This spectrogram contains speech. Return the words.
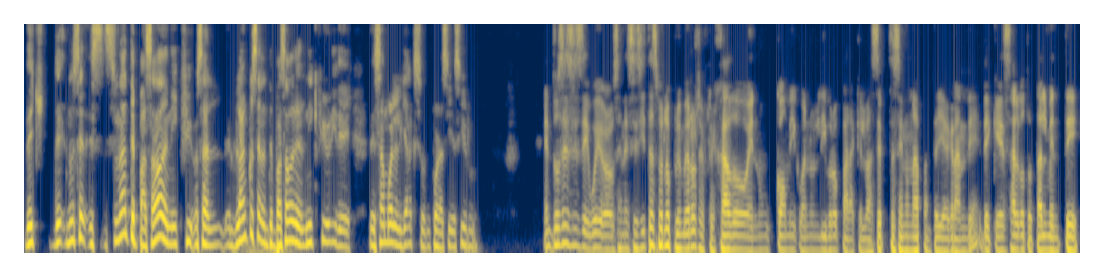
De hecho, de- no es, el- es, es un antepasado de Nick Fury. O sea, el, el blanco es el antepasado del Nick Fury de, de Samuel L. Jackson, por así decirlo. Entonces ese güey, o sea, necesitas verlo primero reflejado en un cómic o en un libro para que lo aceptes en una pantalla grande, de que es algo totalmente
